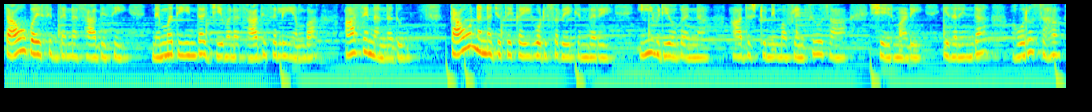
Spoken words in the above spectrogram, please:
ತಾವು ಬಯಸಿದ್ದನ್ನು ಸಾಧಿಸಿ, ನೆಮ್ಮದಿಯಿಂದ ಜೀವನ ಸಾಧಿಸಲಿ ಎಂಬ ಆಸೆ ನನ್ನದು. ತಾವು ನನ್ನ ಜೊತೆ ಕೈಗೂಡಿಸಬೇಕೆಂದರೆ ಈ ವಿಡಿಯೋಗಳನ್ನು ಆದಷ್ಟು ನಿಮ್ಮ ಫ್ರೆಂಡ್ಸಿಗೂ ಸಹ ಶೇರ್ ಮಾಡಿ. ಇದರಿಂದ ಅವರು ಸಹ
